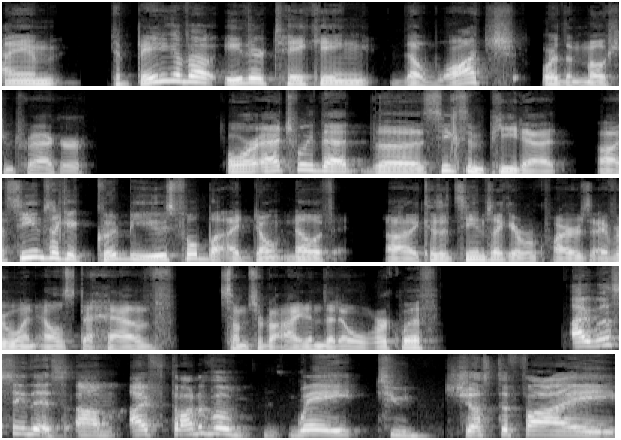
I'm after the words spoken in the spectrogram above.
I am debating about either taking the watch or the motion tracker, or actually that the Seegson PDAT uh, seems like it could be useful, but I don't know if because it seems like it requires everyone else to have some sort of item that it will work with. I will say this. Um, I've thought of a way to justify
